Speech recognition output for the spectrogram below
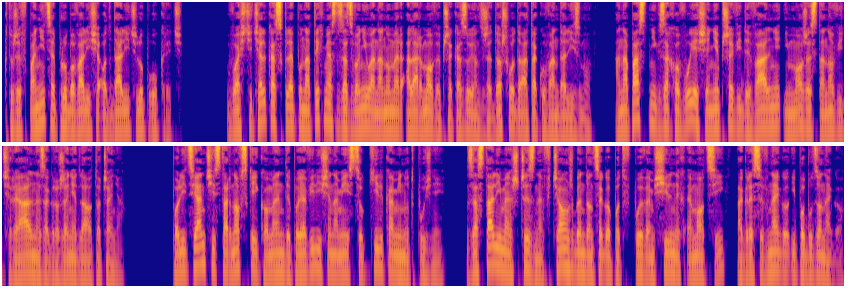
którzy w panice próbowali się oddalić lub ukryć. Właścicielka sklepu natychmiast zadzwoniła na numer alarmowy przekazując, że doszło do ataku wandalizmu, a napastnik zachowuje się nieprzewidywalnie i może stanowić realne zagrożenie dla otoczenia. Policjanci z Tarnowskiej Komendy pojawili się na miejscu kilka minut później. Zastali mężczyznę wciąż będącego pod wpływem silnych emocji, agresywnego i pobudzonego.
